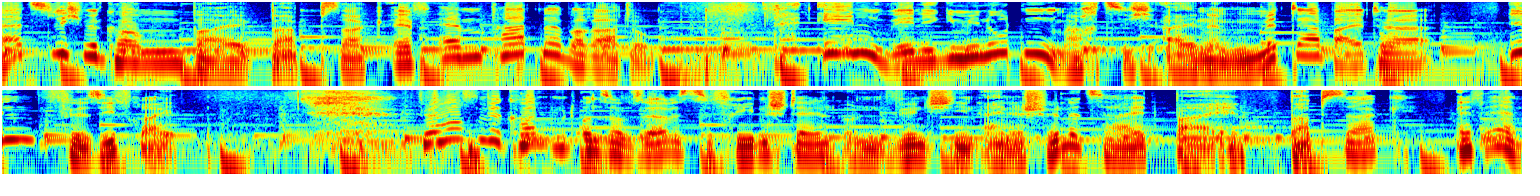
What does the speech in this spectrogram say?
Herzlich willkommen bei Babsack FM Partnerberatung. In wenigen Minuten macht sich eine Mitarbeiterin für Sie frei. Wir hoffen, wir konnten mit unserem Service zufriedenstellen und wünschen Ihnen eine schöne Zeit bei Babsack FM.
